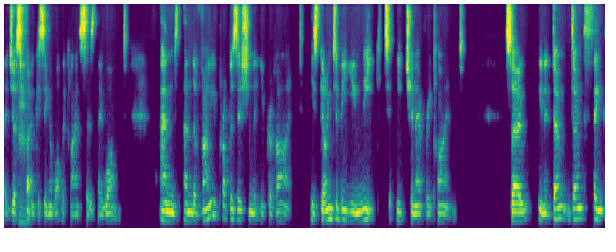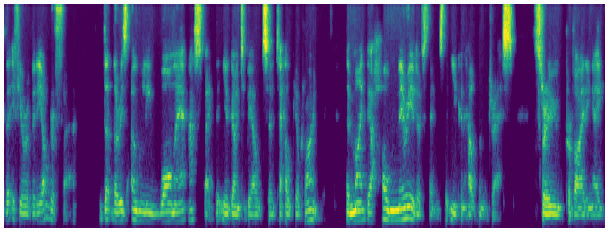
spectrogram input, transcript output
They're just mm. focusing on what the client says they want. And, and the value proposition that you provide is going to be unique to each and every client. So, you know, don't don't think that if you're a videographer, that there is only one aspect that you're going to be able to, to help your client with. There might be a whole myriad of things that you can help them address through providing a,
